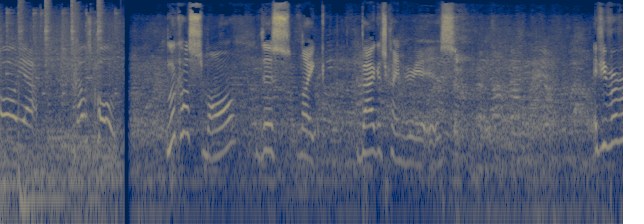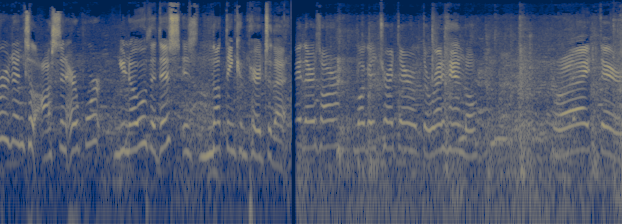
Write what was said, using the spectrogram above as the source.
oh yeah, that was cold. Look how small this like baggage claim area is. If you've ever been to the Austin airport, you know that this is nothing compared to that. Hey, there's our luggage right there with the red handle. Right there.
